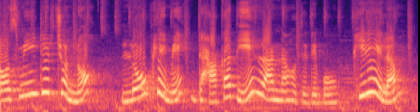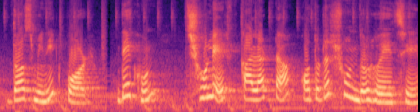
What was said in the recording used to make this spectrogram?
দশ মিনিটের জন্য লো ফ্লেমে ঢাকা দিয়ে রান্না হতে দেব। ফিরে এলাম দশ মিনিট পর। দেখুন ছোলের কালারটা কতটা সুন্দর হয়েছে।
